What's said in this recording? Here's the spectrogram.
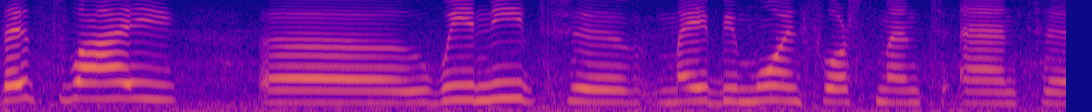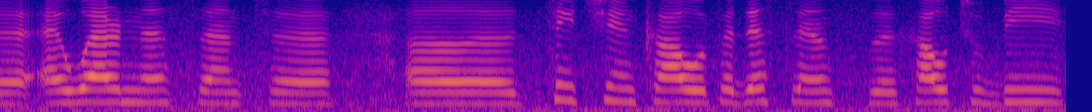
that's why uh, we need uh, maybe more enforcement and uh, awareness and uh, uh, teaching our pedestrians how to be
